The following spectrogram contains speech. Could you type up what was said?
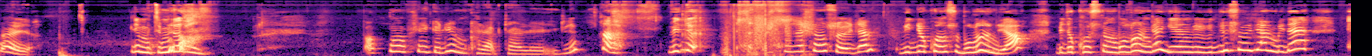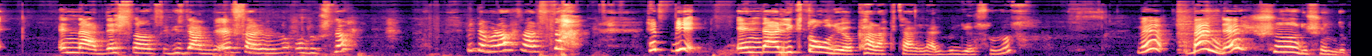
Öyle. Limitimiz 10. Aklıma bir şey geliyor mu karakterlerle ilgili? Ha, video size şunu söyleyeceğim. Video konusu bulunca, bir de kostüm bulunca yeni bir video söyleyeceğim. Bir de Ender, Destansı, Gizemli, Efsanevi olursa bir de Brawl Stars'ta hep bir enderlikte oluyor karakterler biliyorsunuz. Ve ben de şunu düşündüm.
